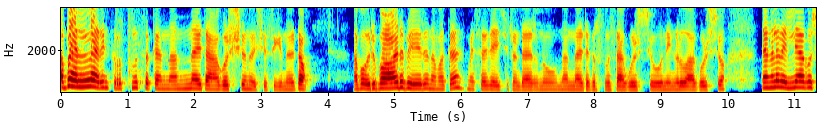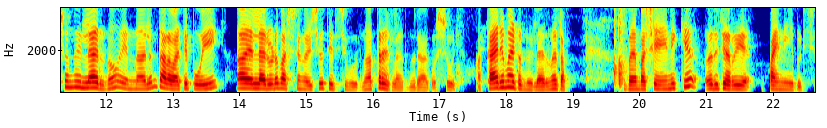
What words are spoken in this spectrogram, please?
അപ്പോൾ എല്ലാവരും ക്രിസ്മസ് ഒക്കെ നന്നായിട്ട് ആഘോഷിക്കുമെന്ന് വിശ്വസിക്കുന്നു കേട്ടോ. അപ്പോൾ ഒരുപാട് പേര് നമുക്ക് മെസ്സേജ് അയച്ചിട്ടുണ്ടായിരുന്നു. നന്നായിട്ട് ക്രിസ്മസ് ആഘോഷിച്ചു നിങ്ങളും ആഘോഷിച്ചു. ഞങ്ങൾ വലിയ ആഘോഷമൊന്നും ഇല്ലായിരുന്നു. എന്നാലും തറവാട്ടിൽ പോയി എല്ലാവരും കൂടെ ഭക്ഷണം കഴിച്ചു തിരിച്ചു പോരുന്നു. അത്രേ ഉള്ളായിരുന്നു ഒരു ആഘോഷവും ഇല്ല. കാര്യമായിട്ടൊന്നും ഇല്ലായിരുന്നു കേട്ടോ. അപ്പം പക്ഷേ എനിക്ക് ഒരു ചെറിയ പനി പിടിച്ചു.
